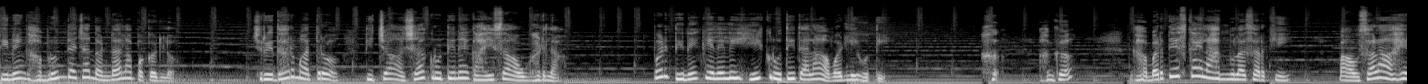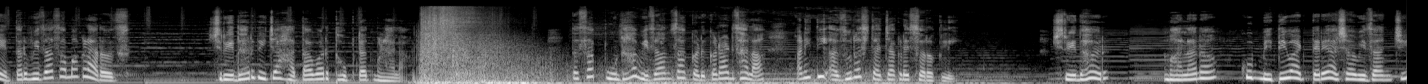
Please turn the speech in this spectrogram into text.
तिने घाबरून त्याच्या दंडाला पकडलं. श्रीधर मात्र तिच्या अशा कृतीने काहीसा अवघडला. पण तिने केलेली ही कृती त्याला आवडली होती. अगं घाबरतेस काय लहान मुलासारखी? पावसाळा आहे तर विजा चमकणारच. श्रीधर तिच्या हातावर थोपटत म्हणाला. तसा पुन्हा विजांचा कडकडाट झाला आणि ती अजूनच त्याच्याकडे सरकली. श्रीधर मला ना खूप भीती वाटते रे अशा विजांची.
